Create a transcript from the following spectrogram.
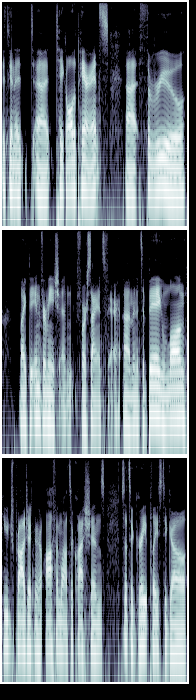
is going to uh, take all the parents uh, through like the information for science fair um, and it's a big long huge project and there are often lots of questions so that's a great place to go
